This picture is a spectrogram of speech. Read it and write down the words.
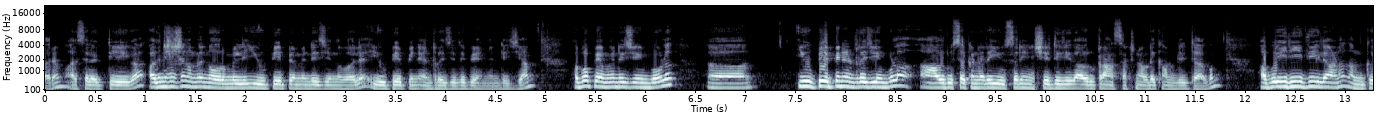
വരും. അത് സെലക്ട് ചെയ്യുക. അതിനുശേഷം നമ്മൾ normally U P I payment ചെയ്യുന്ന പോലെ U P I pin entry ചെയ്ത് പേയ്മെന്റ് ചെയ്യാം. അപ്പോൾ പേയ്മെന്റ് ചെയ്യുമ്പോൾ U P I pin enter ചെയ്യുമ്പോൾ ആ ഒരു സെക്കൻഡറി യൂസർ ഇനിഷ്യേറ്റ് ചെയ്ത ആ ഒരു ട്രാൻസാക്ഷൻ അവിടെ കംപ്ലീറ്റ് ആകും. അപ്പോൾ ഈ രീതിയിലാണ് നമുക്ക്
